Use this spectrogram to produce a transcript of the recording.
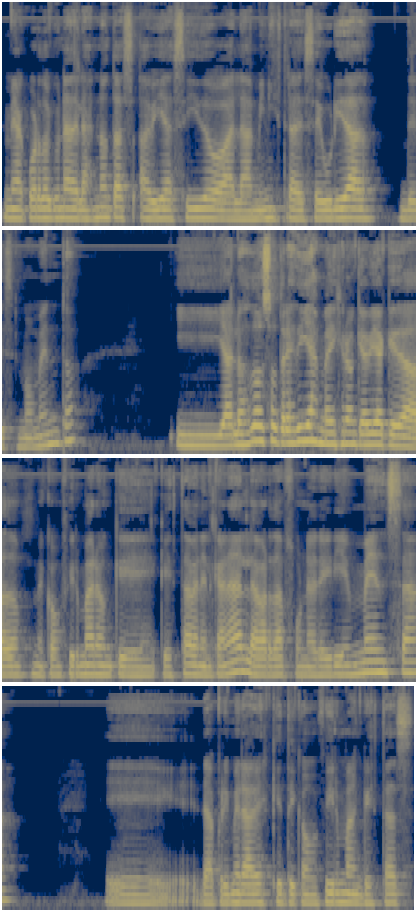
Me acuerdo que una de las notas había sido a la ministra de Seguridad de ese momento. Y a los dos o tres días me dijeron que había quedado. Me confirmaron que, que estaba en el canal. La verdad fue una alegría inmensa. Eh, la primera vez que te confirman que estás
